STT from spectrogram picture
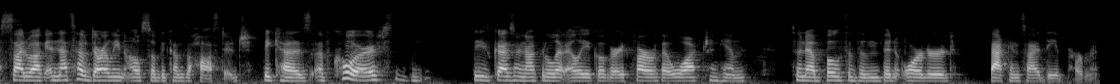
sidewalk, and that's how Darlene also becomes a hostage. Because, of course, these guys are not going to let Elliot go very far without watching him. So now both of them have been ordered back inside the apartment.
